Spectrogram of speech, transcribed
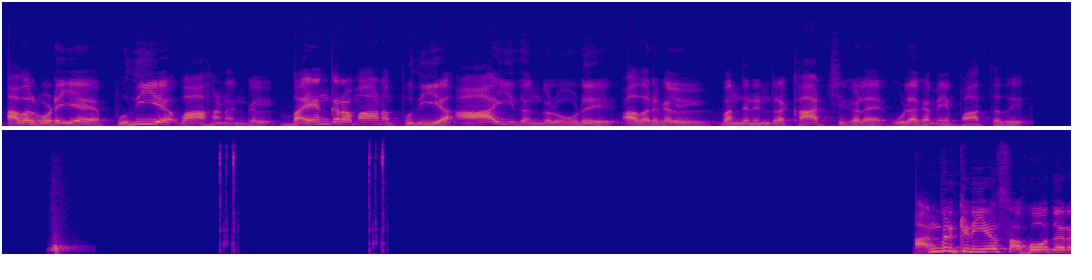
அவர்களுடைய புதிய வாகனங்கள் பயங்கரமான புதிய ஆயுதங்களோடு அவர்கள் வந்து நின்ற காட்சிகளை உலகமே பார்த்தது. அன்பிற்கினிய சகோதர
